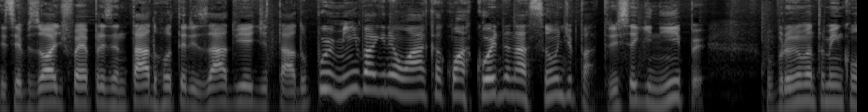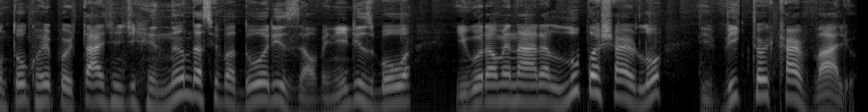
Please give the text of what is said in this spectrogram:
Esse episódio foi apresentado, roteirizado e editado por mim, Wagner Waka, com a coordenação de Patrícia Gnipper. O programa também contou com reportagens de Renan da Silva Dores, Alveni Lisboa, Igor Almenara, Lupa Charlot e Victor Carvalho.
